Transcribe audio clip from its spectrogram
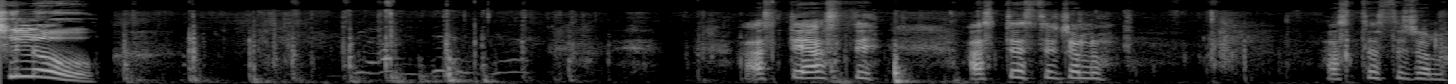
ছিল। আস্তে আস্তে আস্তে আস্তে চলো। আস্তে আস্তে চলো।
